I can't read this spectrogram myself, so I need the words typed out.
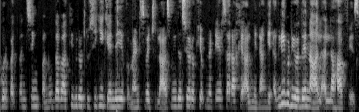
ਗੁਰਪਤਵੰਤ ਸਿੰਘ ਪੰਨੂ ਦਾ ਬਾਕੀ ਵੀਰੋ ਤੁਸੀਂ ਕੀ ਕਹਿੰਦੇ? ਇਹ ਕਮੈਂਟਸ ਵਿੱਚ ਲਾਜ਼ਮੀ ਦੱਸਿਓ ਰੱਖਿਓ ਆਪਣਾ ਢੇਰ ਸਾਰਾ ਖਿਆਲ ਮਿਲਾਂਗੇ। ਅਗਲੀ ਵੀਡੀਓ ਦੇ ਨਾਲ ਅੱਲਾ ਹਾਫਿਜ਼।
